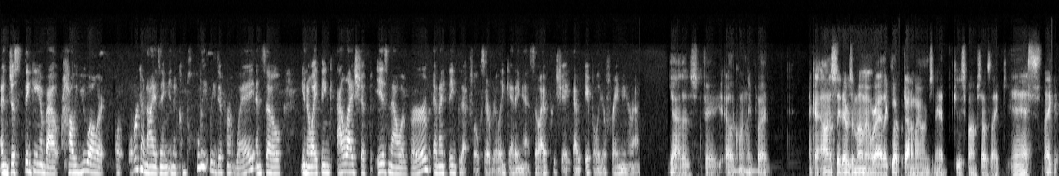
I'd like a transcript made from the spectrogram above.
and just thinking about how you all are, are organizing in a completely different way. And so, you know, I think allyship is now a verb, and I think that folks are really getting it. So I appreciate uh, April your framing around. Yeah, that was very eloquently put. Like I, honestly, there was a moment where I like looked down at my arms and I had goosebumps. I was like, yes, like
